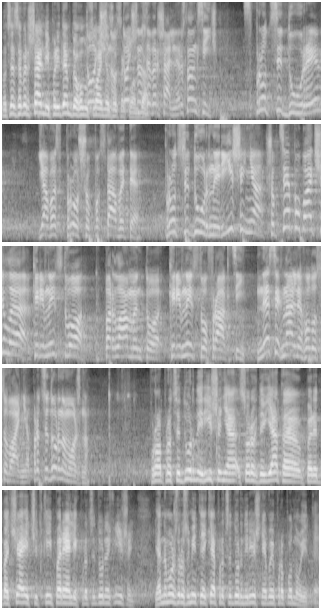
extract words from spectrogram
Ну це завершальний, прийдемо до голосування Точно, за закон. точно да. завершальний. Руслан Олексійович, з процедури я вас прошу поставити процедурне рішення, щоб це побачило керівництво парламенту, керівництво фракцій. Не сигнальне голосування. Процедурно можна. Про процедурне рішення 49 передбачає чіткий перелік процедурних рішень. Я не можу зрозуміти, яке процедурне рішення ви пропонуєте.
